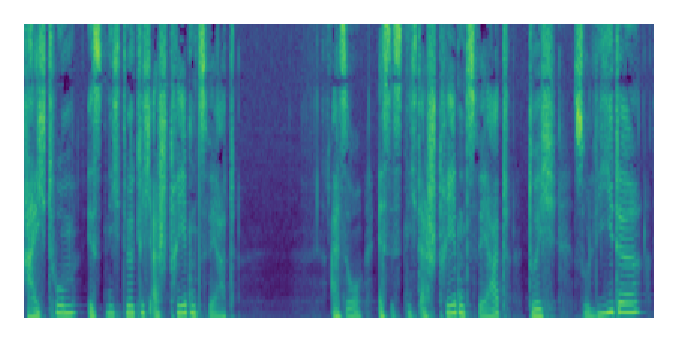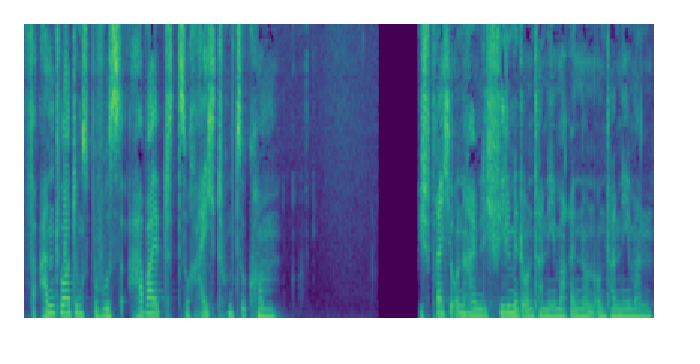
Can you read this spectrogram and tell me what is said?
Reichtum ist nicht wirklich erstrebenswert. Also es ist nicht erstrebenswert, durch solide, verantwortungsbewusste Arbeit zu Reichtum zu kommen. Ich spreche unheimlich viel mit Unternehmerinnen und Unternehmern,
